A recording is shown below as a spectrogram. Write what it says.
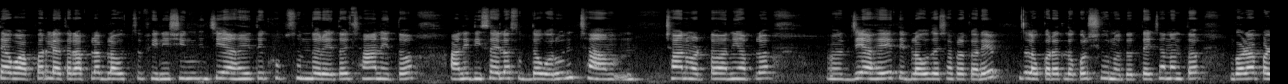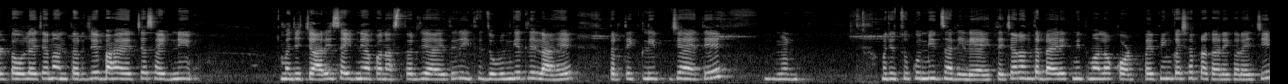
त्या वापरल्या तर आपल्या ब्लाऊजचं फिनिशिंग जे आहे ते खूप सुंदर येतं छान येतं आणि दिसायलासुद्धा वरून छान छान वाटतं आणि आपलं जे आहे ते ब्लाऊज अशा प्रकारे लवकरात लवकर शिवून होतं. त्याच्यानंतर गळा पलटवल्याच्यानंतर जे बाहेरच्या साईडनी म्हणजे चारही साईडने आपण अस्तर जे आहे ते इथे जोडून घेतलेलं आहे. तर ते क्लिप जे आहे ते म्हणजे चुकून मीच झालेली आहे. त्याच्यानंतर डायरेक्ट मी तुम्हाला कॉट पायपिंग कशा प्रकारे करायची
